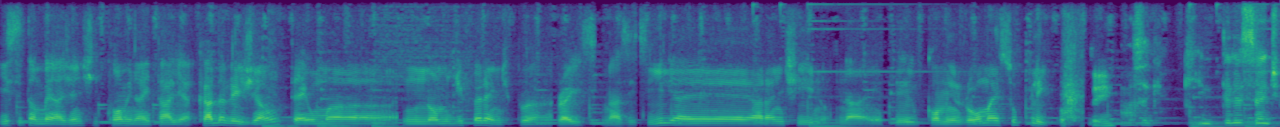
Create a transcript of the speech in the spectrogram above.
Isso também a gente come na Itália. Cada região tem uma, um nome diferente para isso. Na Sicília é arancino. Na que come em Roma é supplì. Sim. Nossa, que, que interessante.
